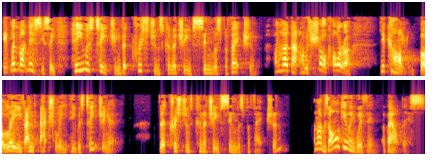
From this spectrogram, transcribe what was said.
it went like this, you see. He was teaching that Christians can achieve sinless perfection. When I heard that, I was shocked, horror. You can't believe, and actually he was teaching it, that Christians can achieve sinless perfection. And I was arguing with him about this.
